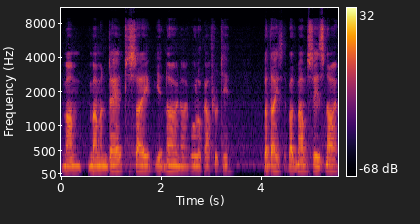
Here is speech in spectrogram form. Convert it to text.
mum, mum and dad to say, yeah, no, no, we'll look after it, dear. But they, but mum says, no,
